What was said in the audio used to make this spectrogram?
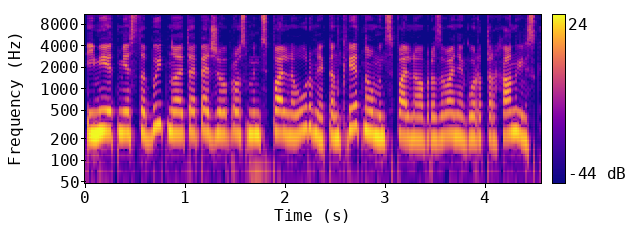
имеет место быть, но это, опять же, вопрос муниципального уровня, конкретного муниципального образования город Архангельск.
